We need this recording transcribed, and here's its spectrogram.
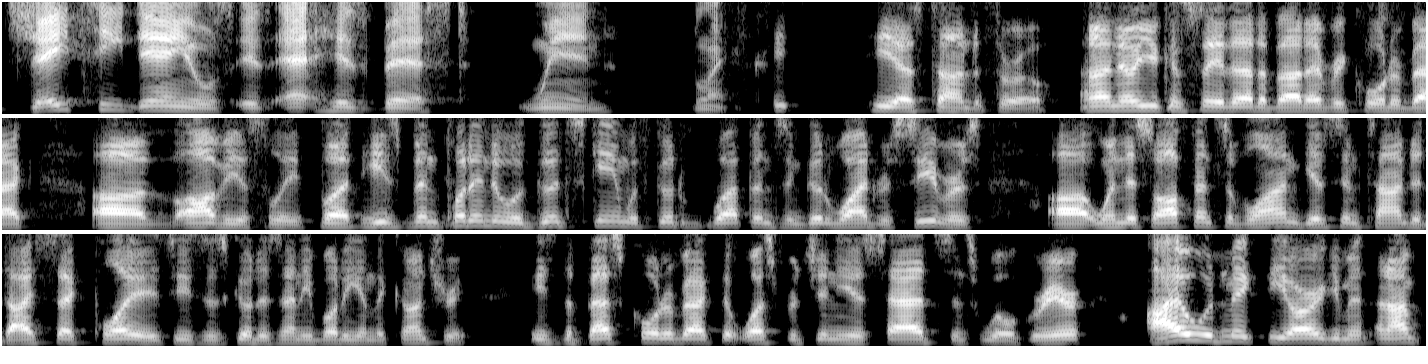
JT Daniels is at his best when blank. He, he has time to throw. And I know you can say that about every quarterback, uh, obviously, but he's been put into a good scheme with good weapons and good wide receivers. Uh, when this offensive line gives him time to dissect plays, he's as good as anybody in the country. He's the best quarterback that West Virginia has had since Will Grier. I would make the argument, and I'm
